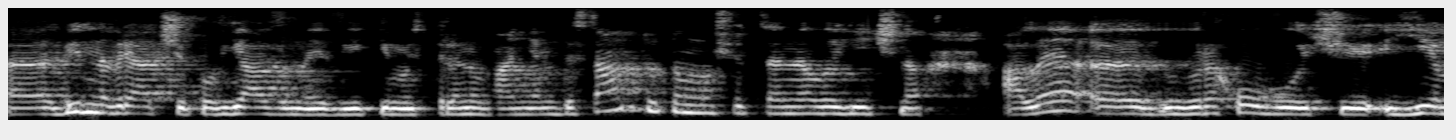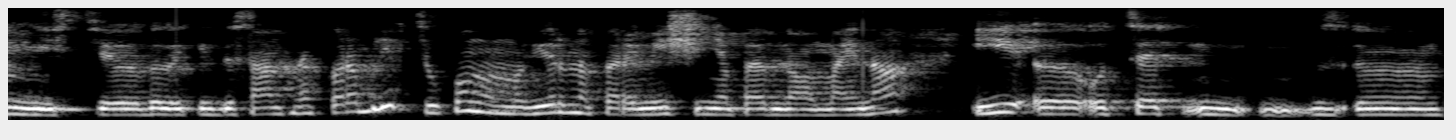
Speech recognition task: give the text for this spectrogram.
Е, Він навряд чи пов'язаний з якимось тренуванням десанту, тому що це нелогічно. Але е, враховуючи ємність великих десантних кораблів, цілком ймовірно переміщення певного майна і е, оце е,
